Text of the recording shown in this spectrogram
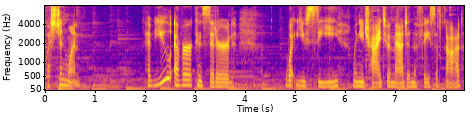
Question one Have you ever considered what you see when you try to imagine the face of God?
